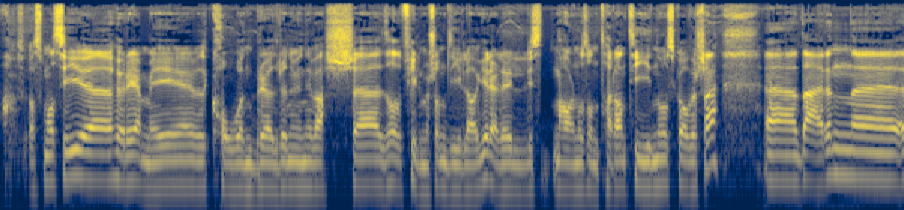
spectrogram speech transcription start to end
hva skal man si, hører hjemme i Cohen-brødrene-universet, filmer som de lager, eller har noe sånn Tarantinosk over seg. Eh, Det er en eh,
